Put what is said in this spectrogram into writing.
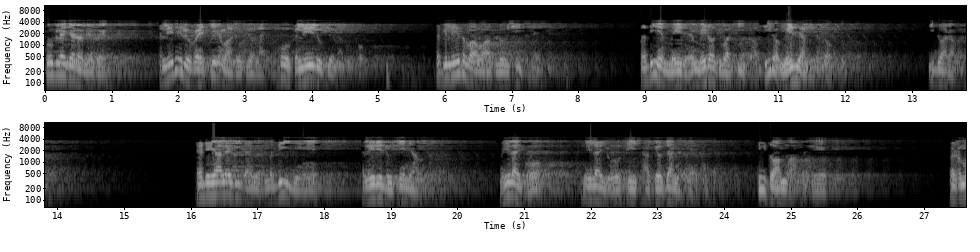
ကိုယ်ကလေးကြတော့လည်းပဲကလေးတွေလိုပဲကြည့်မှလို့ပြောလိုက်ဟိုကလေးလို့ပြောတာမဟုတ်ဘူးကလေးသဘာဝဘယ်လိုရှိတယ်မသိရင်မေးတယ်မေးတော့သူကတည်သွားတည်တော့မေးကြမှာတော့ ပြီးသွားတော့အဲတရားလည်းဒီတိုင်းပဲမသိရင်ကလေးတွေလိုကျင်းကြပါမေးလိုက်ပေါ့မေးလိုက်လို့တေချာပြောပြနိုင်တဲ့အခါကျသိသွားမှာပဲပရမ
